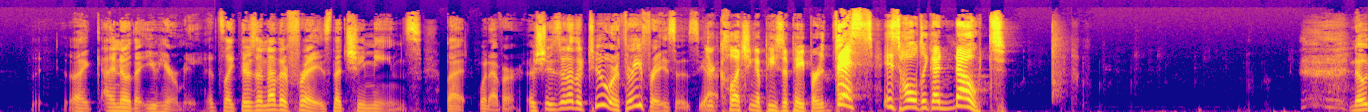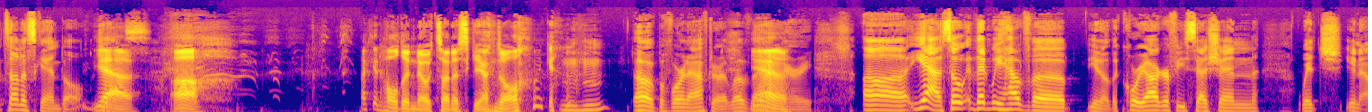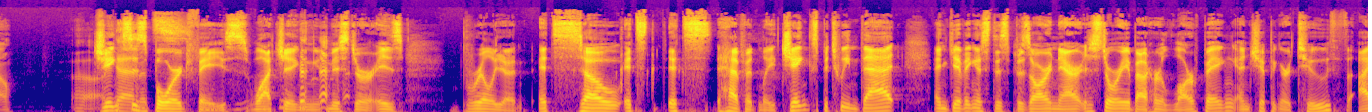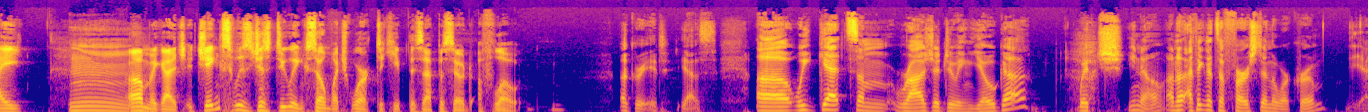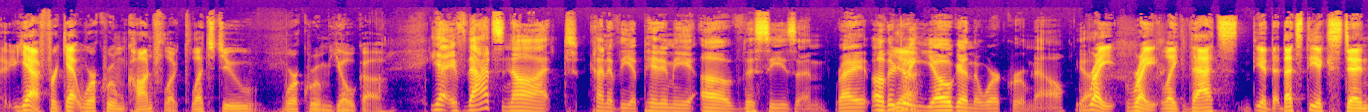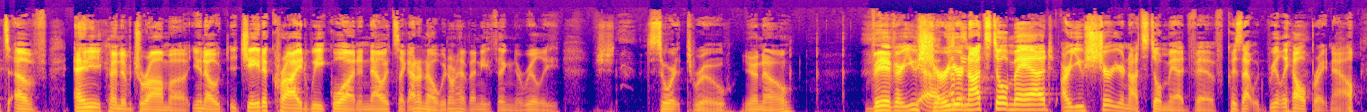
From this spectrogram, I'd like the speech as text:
Like I know that you hear me. It's like there's another phrase that she means, but whatever. She's another two or three phrases. Yeah, You're clutching a piece of paper. This is holding a note. notes on a scandal. Yeah. Yes. Ah. I can hold a notes on a scandal. Oh, before and after. I love that, Yeah. Mary. Uh, yeah. So then we have the you know the choreography session, which you know. Uh, Jinkx's it's- bored face watching Mister is brilliant. It's so it's it's heavenly. Jinkx between that and giving us this bizarre narrative story about her larping and chipping her tooth. I oh my god, Jinkx was just doing so much work to keep this episode afloat. Agreed. Yes. Uh, we get some Raja doing yoga, which you know I, don't, I think that's a first in the workroom. Yeah, forget workroom conflict. Let's do workroom yoga. Yeah, if that's not kind of the epitome of the season, right? Oh, they're Yeah. doing yoga in the workroom now. Yeah. Right, right. Like that's yeah, that, that's the extent of any kind of drama. You know, Jaida cried week one, and now it's like I don't know. We don't have anything to really sh- sort through. You know, Viv, are you Yeah, sure I you're mean- not still mad? Are you sure you're not still mad, Viv? Because that would really help right now.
